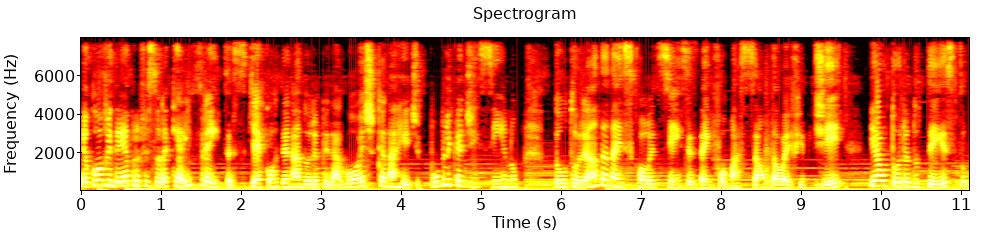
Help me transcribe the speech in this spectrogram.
eu convidei a professora Kelly Freitas, que é coordenadora pedagógica na rede pública de ensino, doutoranda na Escola de Ciências da Informação da UFMG e autora do texto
